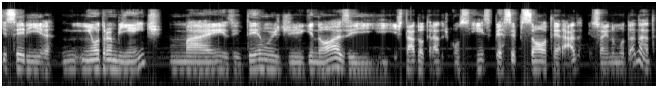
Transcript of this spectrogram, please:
que seria em outro ambiente, mas em termos de gnose e estado alterado de consciência, percepção alterada, isso aí não muda nada.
